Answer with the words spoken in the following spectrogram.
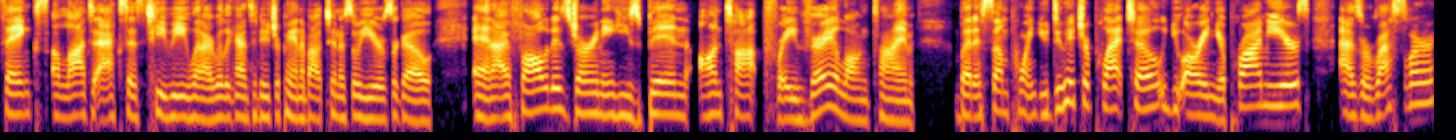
thanks a lot to AXS TV when I really got into New Japan about 10 or so years ago. And I followed his journey. He's been on top for a very long time. But at some point, you do hit your plateau. You are in your prime years as a wrestler,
